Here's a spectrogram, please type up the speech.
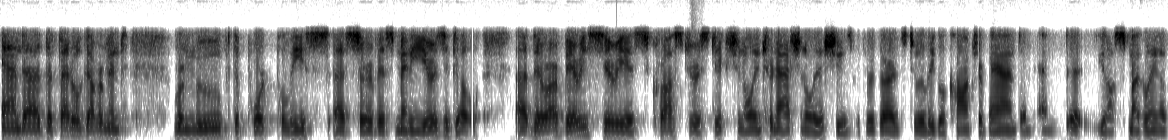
and uh, the federal government removed the port police uh, service many years ago. Uh, there are very serious cross-jurisdictional international issues with regards to illegal contraband and, and uh, you know smuggling of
